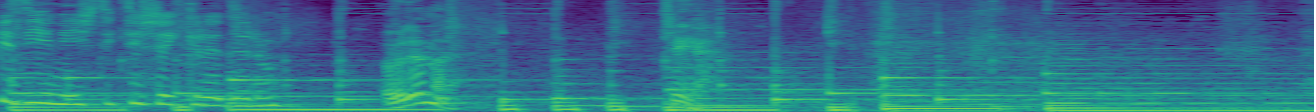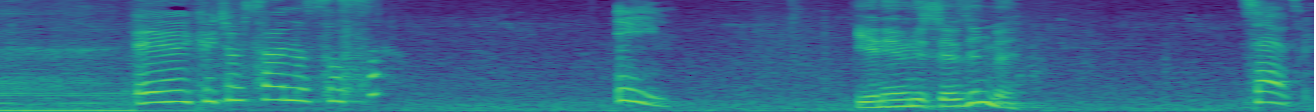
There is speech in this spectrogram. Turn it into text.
Biz yeni içtik teşekkür ederim. Öyle mi? İyi. Ee, Öykücüm sen nasılsın? İyiyim. Yeni evini sevdin mi? Sevdim.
